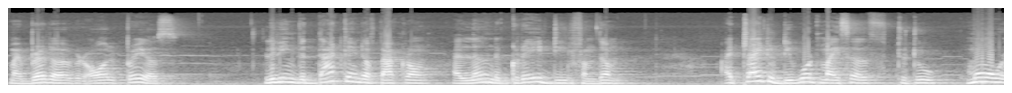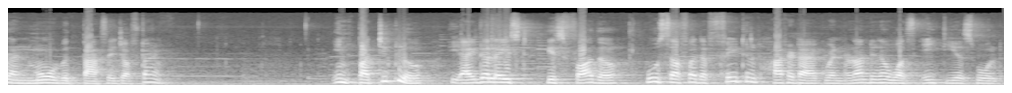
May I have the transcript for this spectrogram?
my brother were all players. Living with that kind of background, I learned a great deal from them. I try to devote myself to do more and more with passage of time. In particular, he idolized his father who suffered a fatal heart attack when Ronaldinho was 8 years old.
